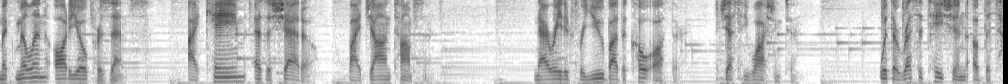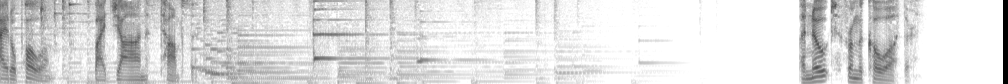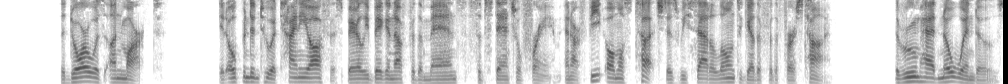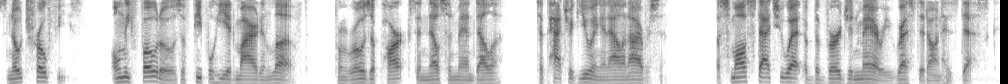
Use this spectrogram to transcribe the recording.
Macmillan Audio presents I Came as a Shadow by John Thompson. Narrated for you by the co author, Jesse Washington, with a recitation of the title poem by John Thompson. A note from the co author. The door was unmarked. It opened into a tiny office barely big enough for the man's substantial frame, and our feet almost touched as we sat alone together for the first time. The room had no windows, no trophies, only photos of people he admired and loved, from Rosa Parks and Nelson Mandela to Patrick Ewing and Allen Iverson. A small statuette of the Virgin Mary rested on his desk.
